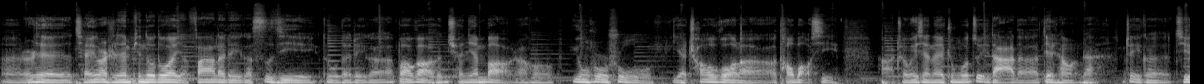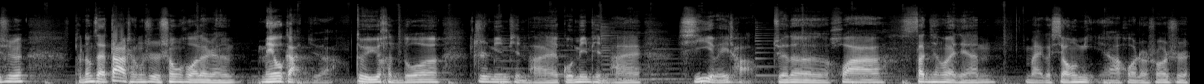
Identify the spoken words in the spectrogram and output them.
呃，而且前一段时间拼多多也发了这个四季度的这个报告跟全年报，然后用户数也超过了淘宝系，啊，成为现在中国最大的电商网站。这个其实可能在大城市生活的人没有感觉，对于很多知名品牌、国民品牌。习以为常，觉得花三千块钱买个小米啊，或者说是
